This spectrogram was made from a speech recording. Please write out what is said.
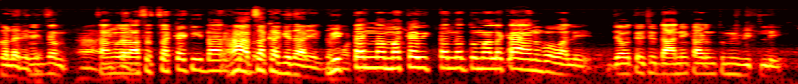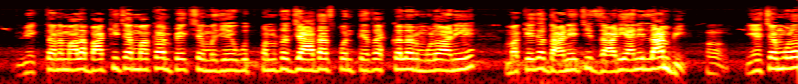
कलर आहे एकदम. हा, चांगला एकदम. असं चकाकीदार हा कलर. चकाकीदार एकदम मोठा. विकताना मका विकताना तुम्हाला काय अनुभव आले जेव्हा त्याचे दाणे काढून तुम्ही विकले. विकताना मला बाकीच्या मकांपेक्षा म्हणजे उत्पन्न तर जादाच पण त्याचा कलर मुळे आणि मक्याच्या दाण्याची जाडी आणि लांबी हं. याच्यामुळं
